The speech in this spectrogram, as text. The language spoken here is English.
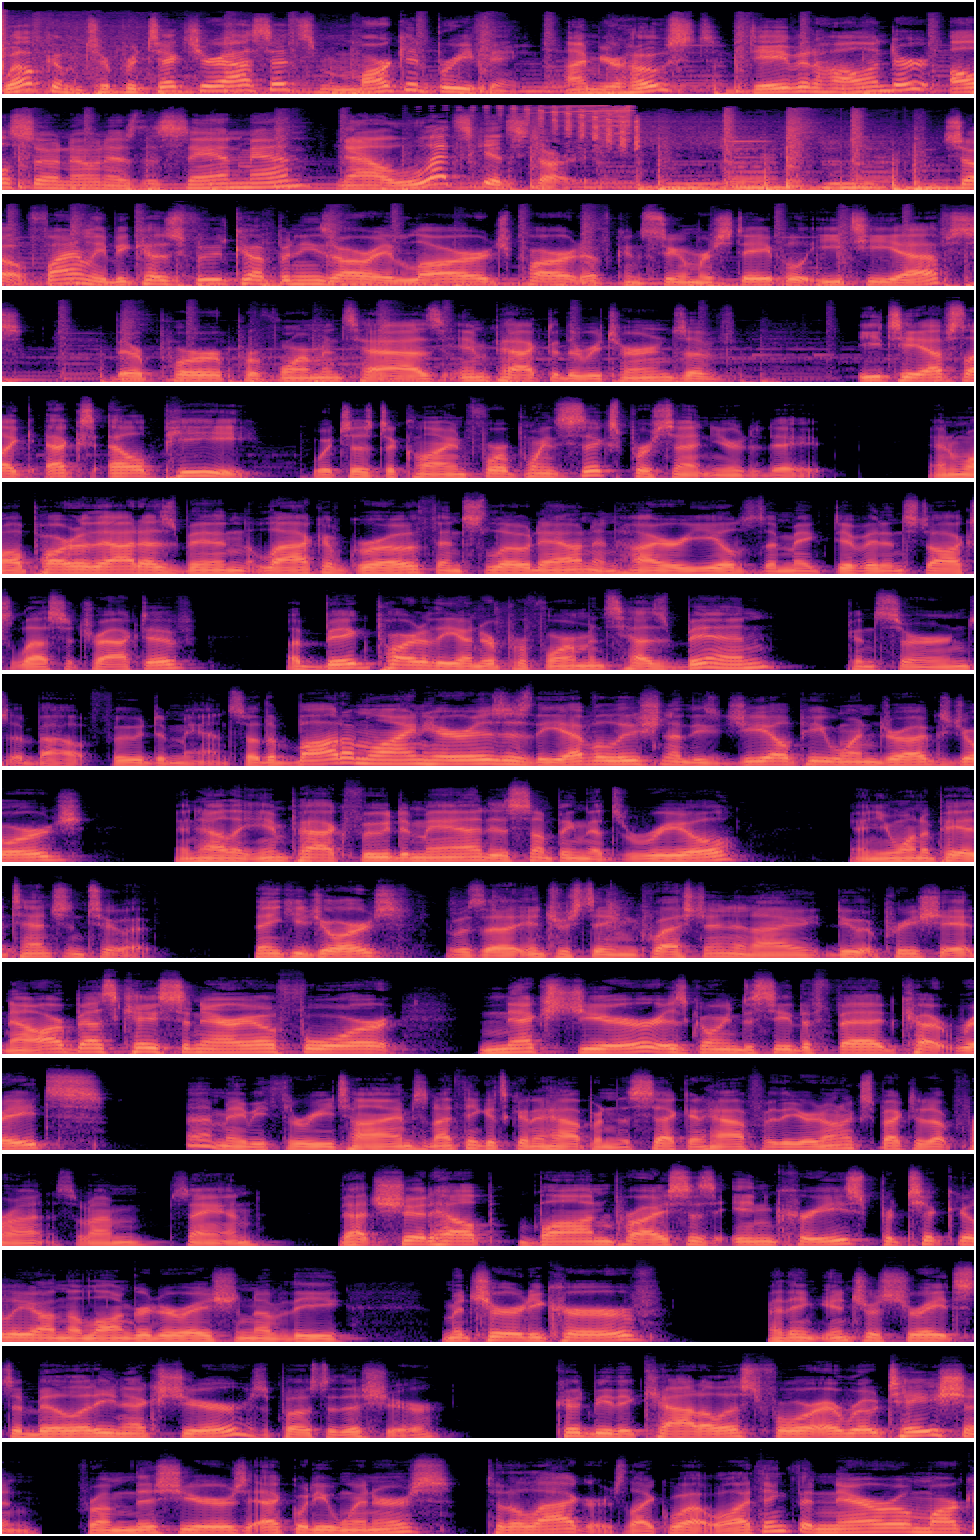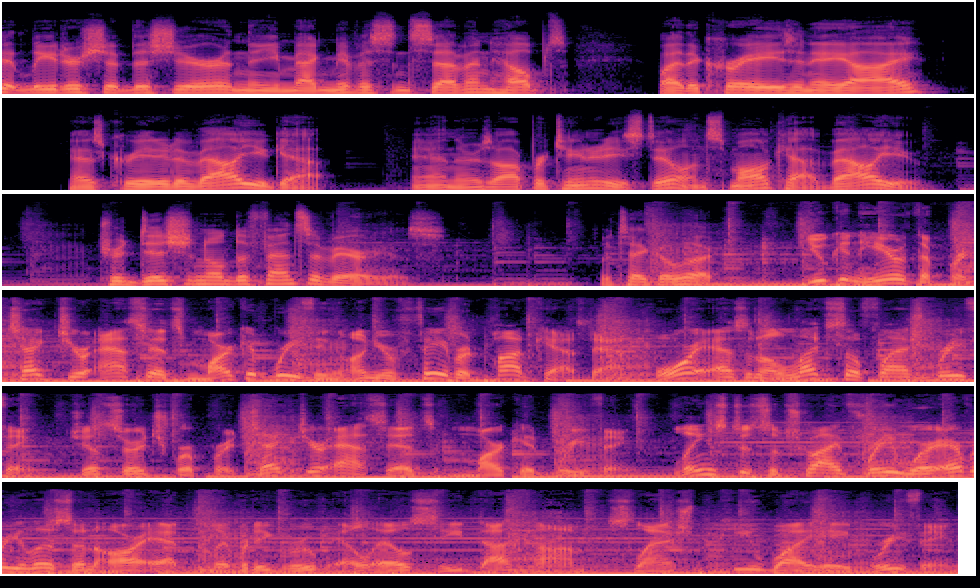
Welcome to Protect Your Assets Market Briefing. I'm your host, David Hollander, also known as the Sandman. Now let's get started. So, finally, because food companies are a large part of consumer staple ETFs, their poor performance has impacted the returns of ETFs like XLP, which has declined 4.6% year to date. And while part of that has been lack of growth and slowdown and higher yields that make dividend stocks less attractive, a big part of the underperformance has been concerns about food demand. So the bottom line here is is the evolution of these GLP-1 drugs, George, and how they impact food demand is something that's real and you want to pay attention to it. Thank you, George. It was an interesting question and I do appreciate it. Now, our best case scenario for next year is going to see the Fed cut rates eh, maybe three times. And I think it's going to happen in the second half of the year. Don't expect it up front. That's what I'm saying. That should help bond prices increase, particularly on the longer duration of the maturity curve. I think interest rate stability next year, as opposed to this year, could be the catalyst for a rotation from this year's equity winners to the laggards. Like what? Well, I think the narrow market leadership this year in the Magnificent Seven helped by the craze in AI has created a value gap. And there's opportunity still in small cap value, traditional defensive areas. So take a look. You can hear the Protect Your Assets market briefing on your favorite podcast app or as an Alexa flash briefing. Just search for Protect Your Assets market briefing. Links to subscribe free wherever you listen are at libertygroupllc.com slash PYA briefing.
